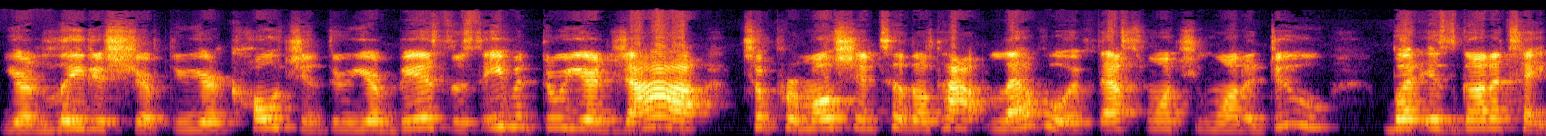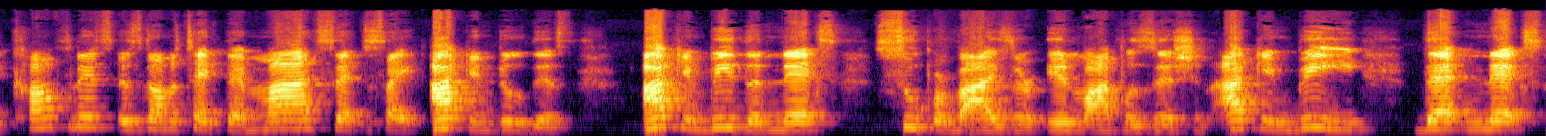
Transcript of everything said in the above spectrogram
your leadership, through your coaching, through your business, even through your job to promotion to the top level if that's what you want to do. But it's going to take confidence. It's going to take that mindset to say, I can do this. I can be the next supervisor in my position. I can be that next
